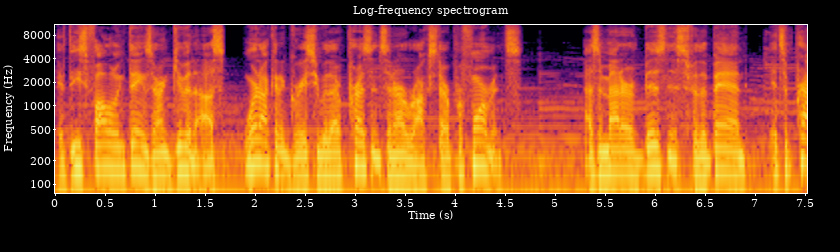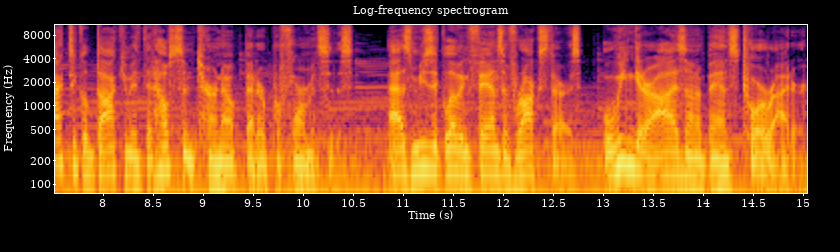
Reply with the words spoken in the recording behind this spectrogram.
If these following things aren't given to us, we're not going to grace you with our presence in our rock star performance. As a matter of business for the band, it's a practical document that helps them turn out better performances. As music loving fans of rock stars, when we can get our eyes on a band's tour rider,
